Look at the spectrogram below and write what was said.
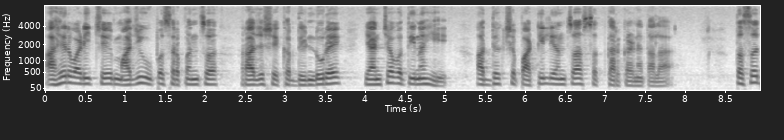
आहेरवाडीचे माजी उपसरपंच राजशेखर दिंडुरे यांच्या वतीनंही अध्यक्ष पाटील यांचा सत्कार करण्यात आला. तसंच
